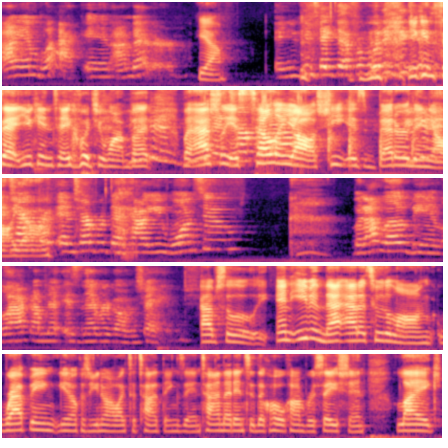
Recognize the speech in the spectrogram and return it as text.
I am black and I'm better. yeah. And you can take that for what it is. You can say you can take what you want, You but can- but Ashley is telling that- y'all she is better You than y'all, y'all. interpret, interpret that how you want to. But I love being black. I'm ne- it's never gonna change. Absolutely. And even that attitude along, wrapping, you know, because you know I like to tie things in, tying that into the whole conversation, like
